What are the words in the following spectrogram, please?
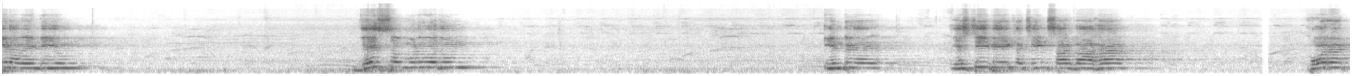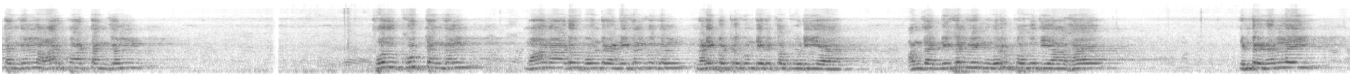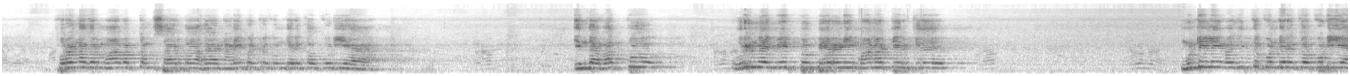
காத்திட வேண்டியும் தேசம் முழுவதும் இன்று எஸ்டிபிஐ கட்சியின் சார்பாக போராட்டங்கள் ஆர்ப்பாட்டங்கள் பொது கூட்டங்கள் மாநாடு போன்ற நிகழ்வுகள் நடைபெற்றுக் கொண்டிருக்கக்கூடிய அந்த நிகழ்வின் ஒரு பகுதியாக இன்று நெல்லை புறநகர் மாவட்டம் சார்பாக நடைபெற்றுக் கொண்டிருக்கக்கூடிய இந்த வக்பு உரிமை மீட்பு பேரணி மாநாட்டிற்கு முன்னிலை வகித்துக் கொண்டிருக்கக்கூடிய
